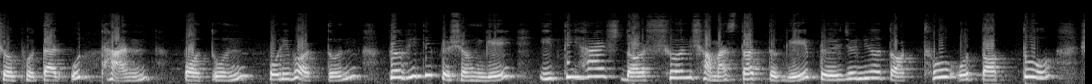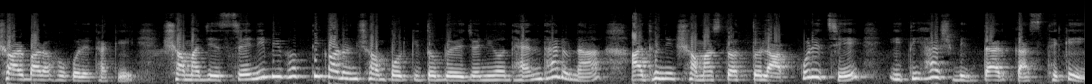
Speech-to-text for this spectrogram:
সভ্যতার উত্থান পতন, পরিবর্তন, প্রভৃতি প্রসঙ্গে ইতিহাস, দর্শন, সমাজতত্ত্বকে প্রয়োজনীয় তথ্য ও তত্ত্ব সরবরাহ করে থাকে। সমাজের শ্রেণি বিভক্তিকরণ সম্পর্কিত প্রয়োজনীয় ধ্যান ধারণা আধুনিক সমাজতত্ত্ব লাভ করেছে ইতিহাসবিদ্যার কাছ থেকেই।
